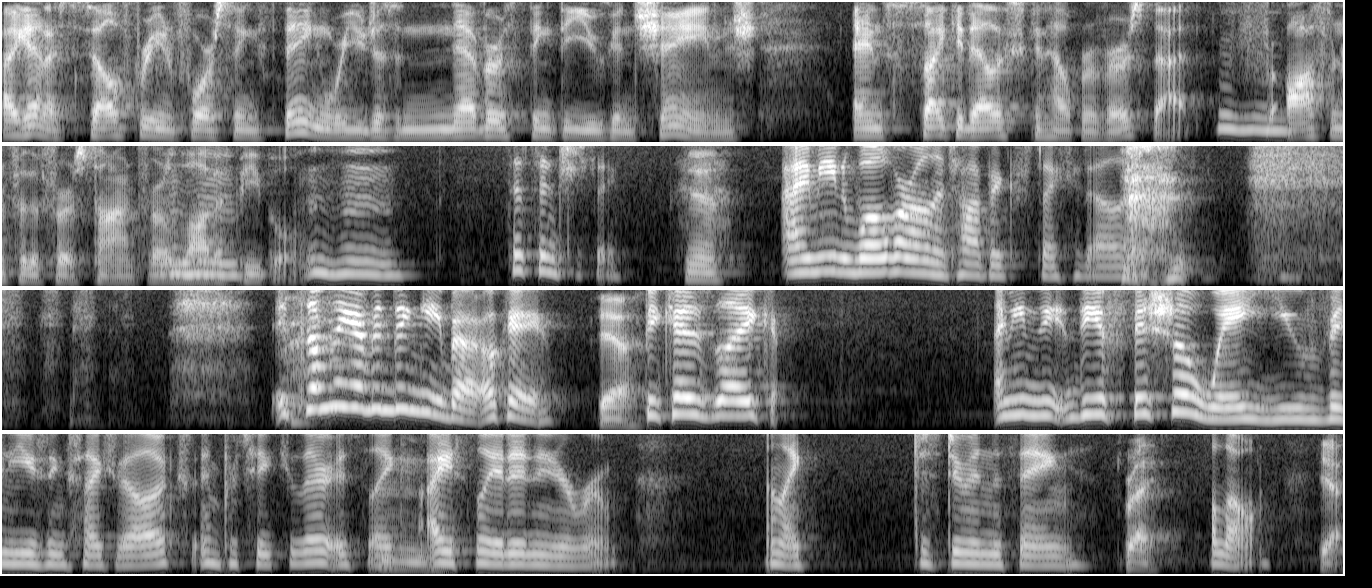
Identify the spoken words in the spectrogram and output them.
again a self-reinforcing thing where you just never think that you can change. And psychedelics can help reverse that for, mm-hmm. often for the first time for a lot of mm-hmm. people. Mm-hmm. That's interesting. yeah. I mean, while we're on the topic of psychedelics, it's something I've been thinking about. Okay. Yeah. Because, like, I mean, the, the official way you've been using psychedelics in particular is like Mm. isolated in your room and like just doing the thing right alone. yeah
